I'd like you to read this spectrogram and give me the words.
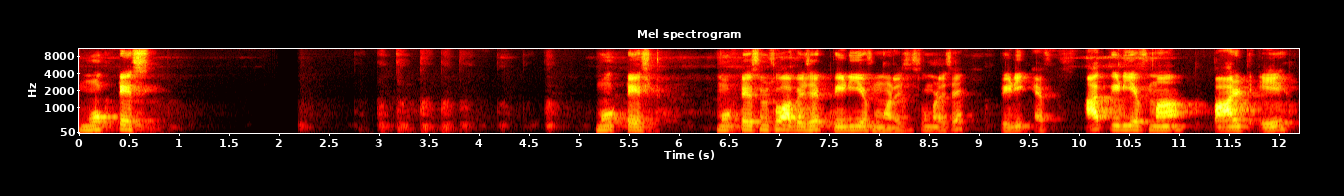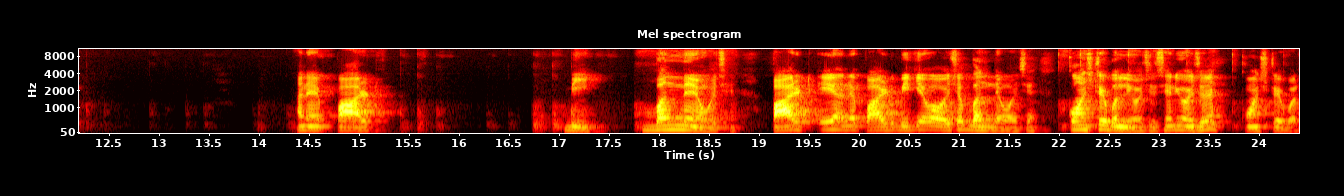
mock test mock test mock ટેસ્ટનું શું આપે છે? પીડીએફ મળે છે. શું મળે છે? પીડીએફ આ પીડીએફમાં પાર્ટ એ અને પાર્ટ બી બંને હોય છે. પાર્ટ એ અને પાર્ટ બી કેવા હોય છે? બંને હોય છે. કોન્સ્ટેબલની હોય છે. શેની હોય છે? કોન્સ્ટેબલ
